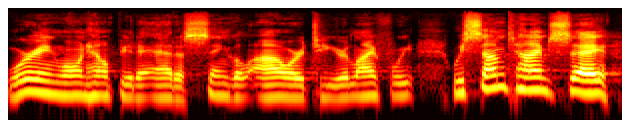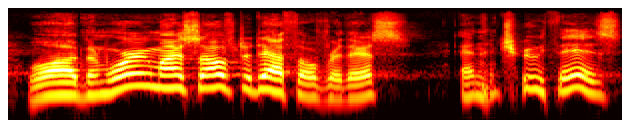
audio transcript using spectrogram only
worrying won't help you to add a single hour to your life. We, we sometimes say, Well, I've been worrying myself to death over this. And the truth is,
